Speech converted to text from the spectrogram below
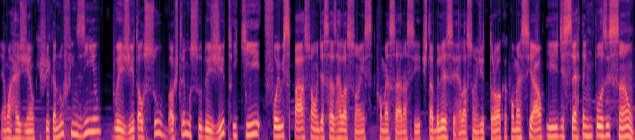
É uma região que fica no finzinho do Egito, ao sul, ao extremo sul do Egito, e que foi o espaço onde essas relações começaram a se estabelecer, relações de troca comercial e de certa imposição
